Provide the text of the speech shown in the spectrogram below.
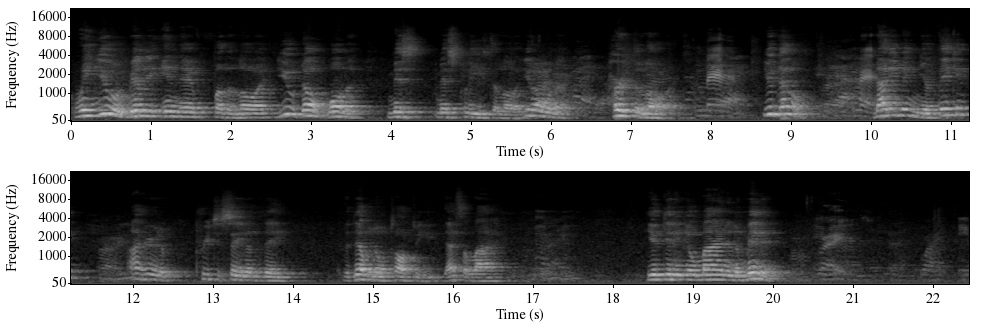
When you are really in there for the Lord, you don't want to mis, misplease the Lord. You don't want to hurt the Lord. Amen. You don't. Not even in your thinking. I heard a preacher say the other day, the devil don't talk to you. That's a lie. He'll get in your mind in a minute. Right. amen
